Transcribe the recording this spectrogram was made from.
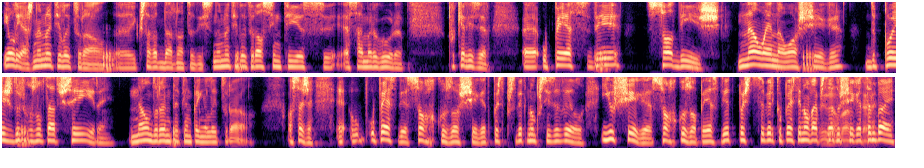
Eu, aliás, na noite eleitoral, uh, e gostava de dar nota disso, na noite eleitoral sentia-se essa amargura. Porque quer dizer, uh, o PSD só diz não é não ao Chega depois dos resultados saírem, não durante a campanha eleitoral. Ou seja, eh, o PSD só recusa o Chega depois de perceber que não precisa dele. E o Chega só recusa o PSD depois de saber que o PSD não vai precisar não do Chega também.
